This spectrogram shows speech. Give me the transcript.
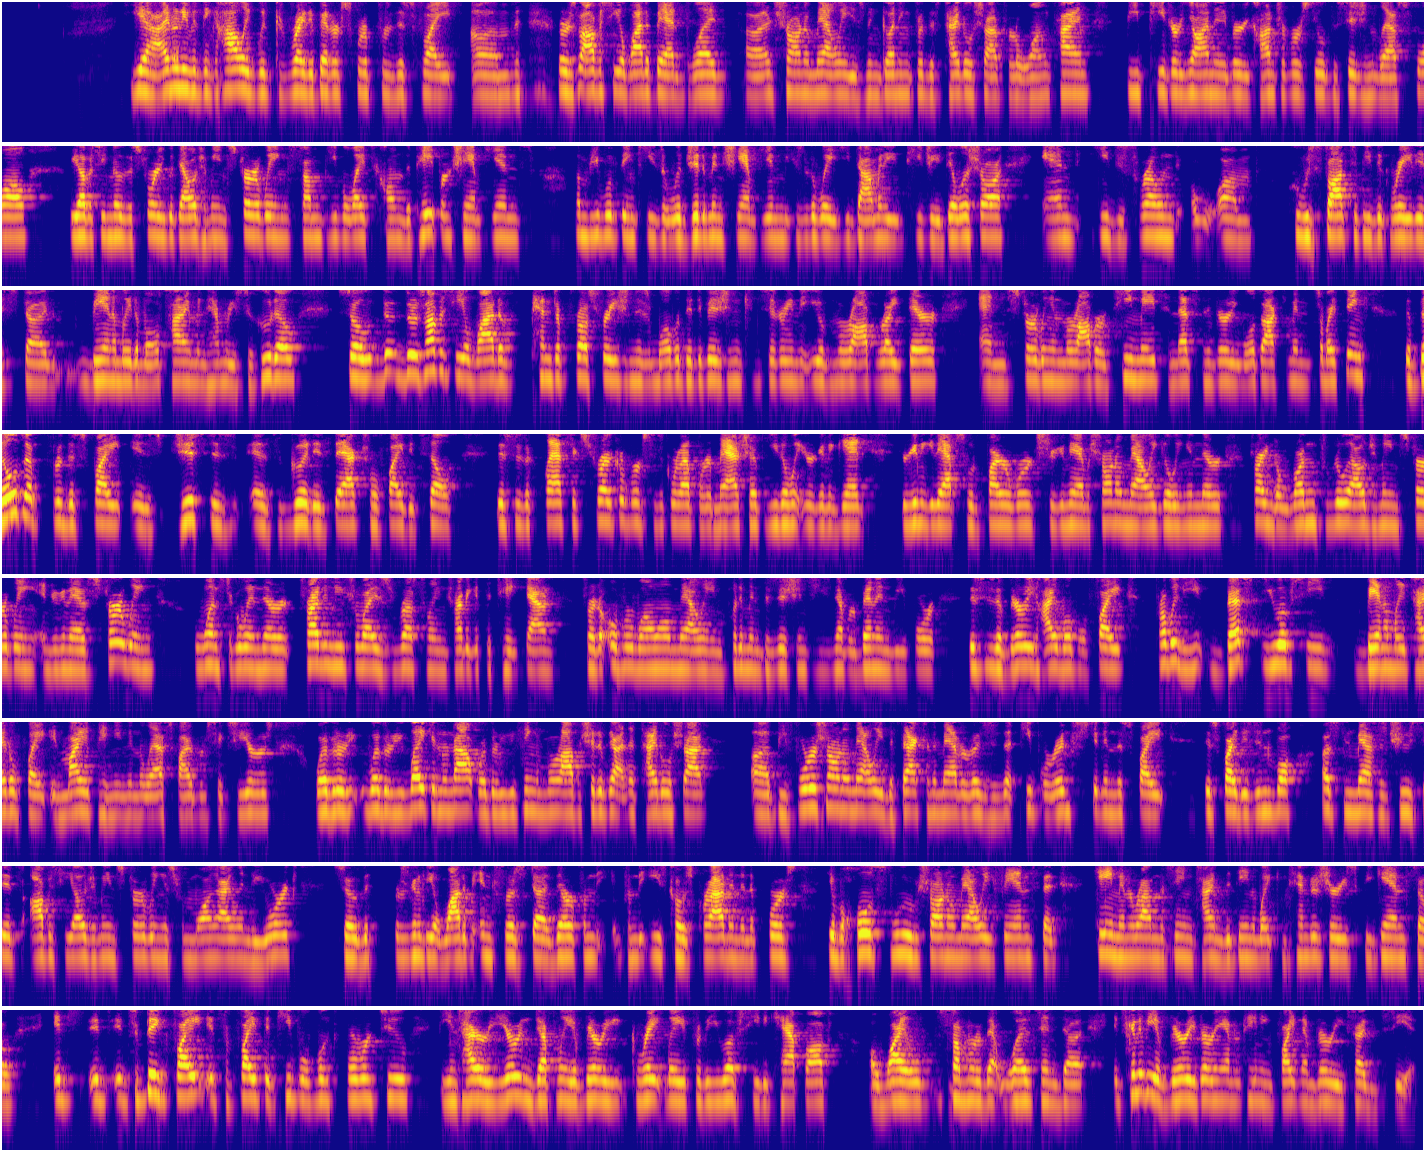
Yeah, I don't even think Hollywood could write a better script for this fight. Um, there's obviously a lot of bad blood. Uh, Sean O'Malley has been gunning for this title shot for a long time. Beat Petr Yan in a very controversial decision last fall. We obviously know the story with Aljamain Sterling. Some people like to call him the paper champions. Some people think he's a legitimate champion because of the way he dominated TJ Dillashaw and he dethroned um, who was thought to be the greatest uh, bantamweight of all time in Henry Cejudo. So th- there's obviously a lot of pent up frustration as well with the division, considering that you have Merab right there and Sterling and Merab are teammates, and that's been very well documented. So I think the buildup for this fight is just as as good as the actual fight itself. This is a classic striker versus grappler matchup. You know what you're going to get. You're going to get absolute fireworks. You're going to have Sean O'Malley going in there trying to run through Aljamain Sterling, and you're going to have Sterling who wants to go in there, try to neutralize wrestling, try to get the takedown, try to overwhelm O'Malley and put him in positions he's never been in before. This is a very high level fight, probably the best UFC bantamweight title fight in my opinion in the last five or six years. Whether whether you like it or not, whether you think Merab should have gotten a title shot uh, before Sean O'Malley, the fact of the matter is, is that people are interested in this fight This fight is in Boston, Massachusetts. Obviously, Aljamain Sterling is from Long Island, New York. So the, there's going to be a lot of interest uh, there from the from the East Coast crowd, and then of course you have a whole slew of Sean O'Malley fans that came in around the same time the Dana White Contender Series began. So it's it, it's a big fight. It's a fight that people looked forward to the entire year, and definitely a very great way for the UFC to cap off a wild summer that was. And uh, it's going to be a very very entertaining fight, and I'm very excited to see it.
